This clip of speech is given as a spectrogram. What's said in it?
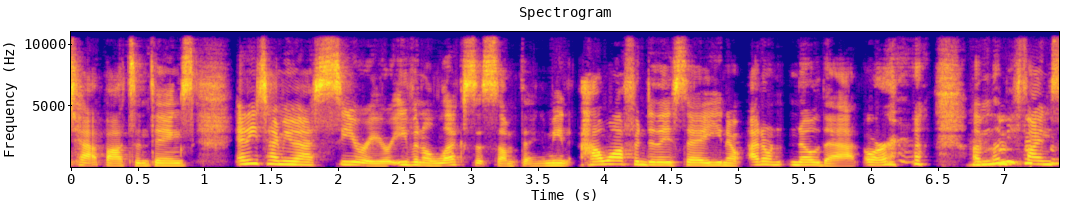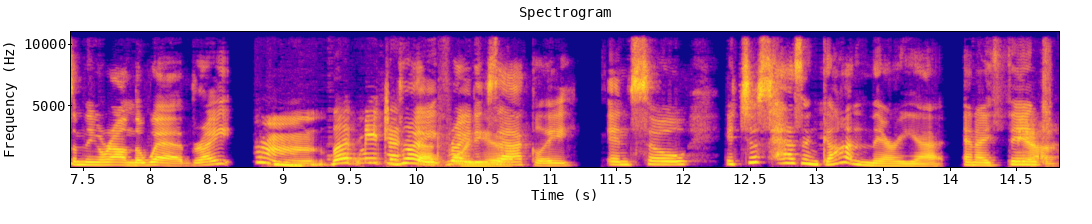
chatbots and things, anytime you ask Siri or even Alexa something, I mean, how often do they say, you know, I don't know that, or um, let me find something around the web, right? Hmm, let me check right, right, you. exactly. And so it just hasn't gotten there yet. And I think yeah.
